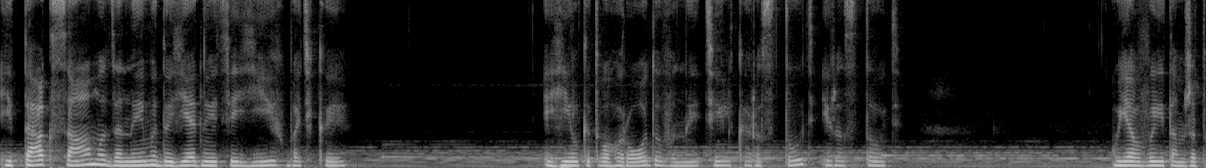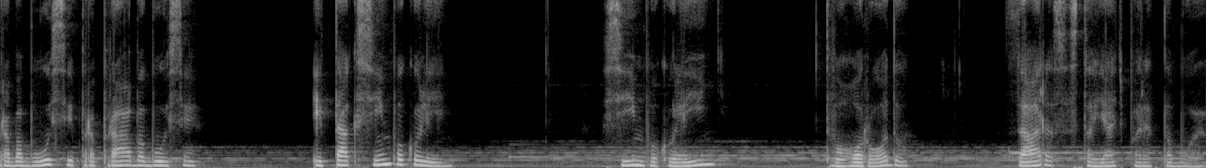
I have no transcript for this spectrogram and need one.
І так само за ними доєднуються їх батьки. І гілки твого роду вони тільки ростуть і ростуть. Уяви там же прабабусі, прапрабабусі. І так сім поколінь. Сім поколінь твого роду зараз стоять перед тобою.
